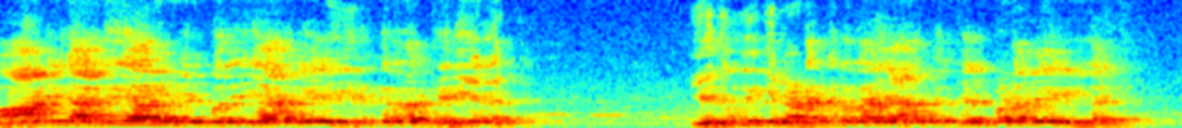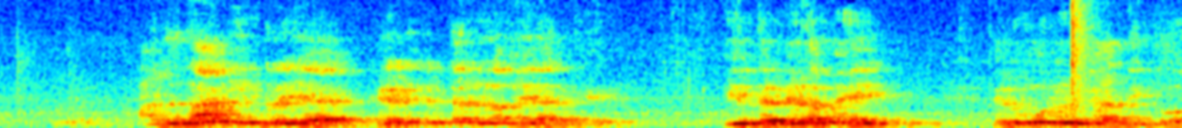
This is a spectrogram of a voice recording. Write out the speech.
மாநில அதிகாரம் என்பது யார் மேலே இருக்கிறதா தெரியல. எதுவும் இங்கே நடக்கிறதா யாருக்கும் தென்படவே இல்லை. அதுதான் இன்றைய கேடுகிட்ட நிலைமையா இருக்கு. இந்த நிலைமை திருமுருகன் காந்திக்கோ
